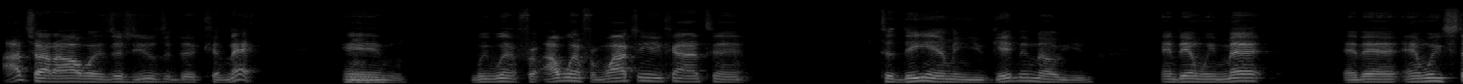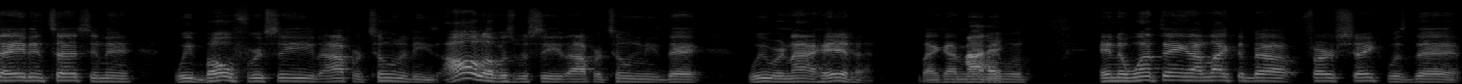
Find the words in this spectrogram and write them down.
I try to always just use it to connect. Mm-hmm. And we went from I went from watching your content to DMing you, getting to know you, and then we met, and then and we stayed in touch, and then we both received opportunities. All of us received opportunities that we were not headhunting. Like I mean, right. was, and the one thing I liked about First Shake was that,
